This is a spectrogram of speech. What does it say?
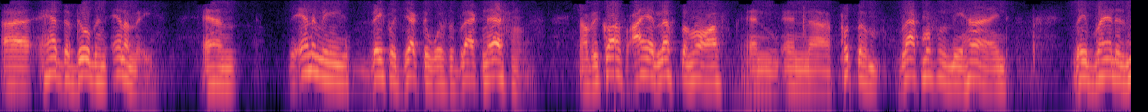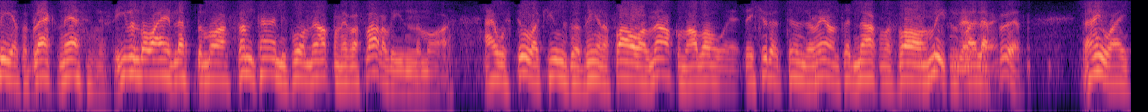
uh, had to build an enemy, and the enemy they projected was the Black nationalists. Now, because I had left the mosque and and uh, put the Black Muslims behind, they branded me as a Black nationalist, even though I had left the mosque some time before Malcolm ever thought of leaving the mosque. I was still accused of being a follower of Malcolm, although uh, they should have turned around and said Malcolm was following me since I left first. But anyway,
